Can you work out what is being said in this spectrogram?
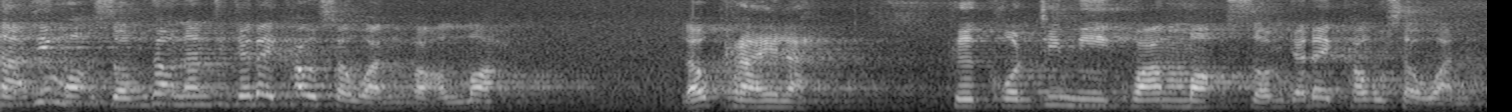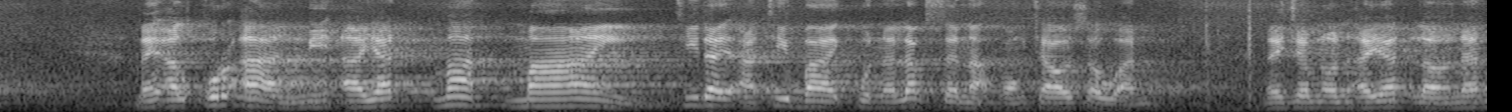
ณะที่เหมาะสมเท่านั้นที่จะได้เข้าสวรรค์ของอัลลอฮ์แล้วใครล่ะ คือคนที่มีความเหมาะสมจะได้เข้าสวรรค์ ในอัลกุรอานมีอายัดมากมายที่ได้อธิบายคุณลักษณะของชาวสวรรค์ ในจำนวนอายัดเหล่านั้น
